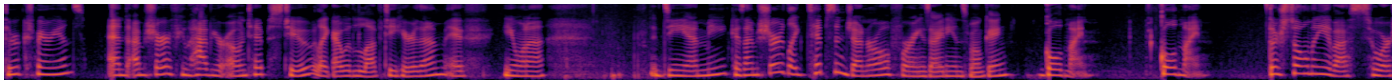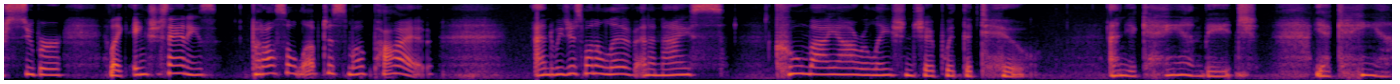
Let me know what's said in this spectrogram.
through experience. And I'm sure if you have your own tips too, like I would love to hear them if you want to DM me. Because I'm sure, like, tips in general for anxiety and smoking, gold mine. Gold mine. There's so many of us who are super, like, anxious Annies, but also love to smoke pot. And we just want to live in a nice kumbaya relationship with the two. And you can, beach. You can.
